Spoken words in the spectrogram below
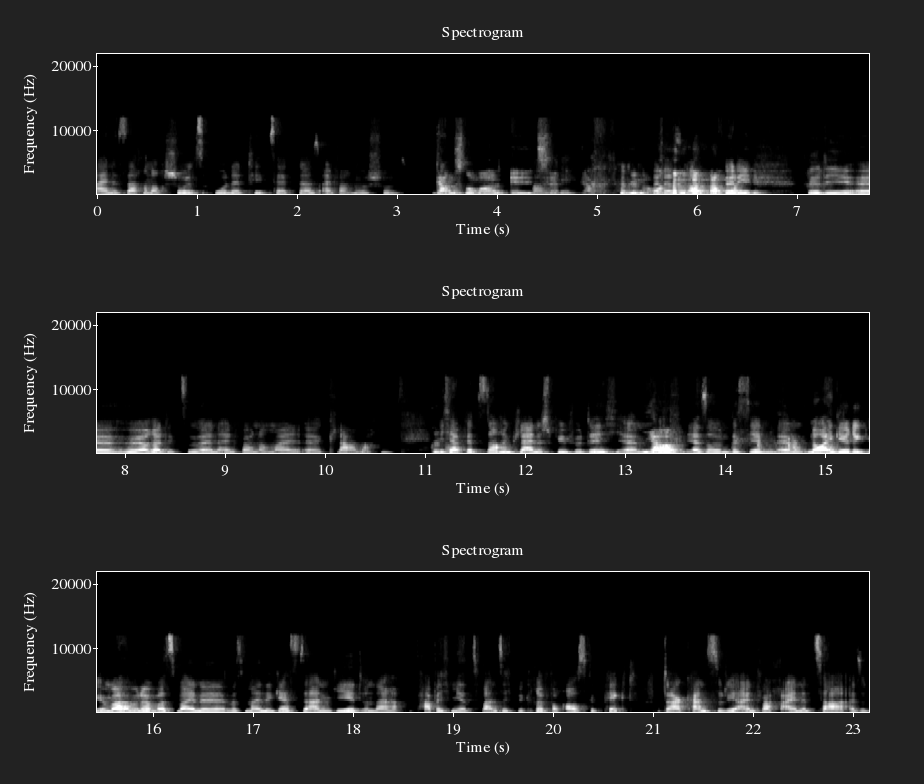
Eine Sache noch, Schulz ohne TZ, ne? Ist einfach nur Schulz. Ganz normal LZ, okay. ja, genau. das auch für die, für die äh, Hörer, die zuhören, einfach nochmal äh, klar machen. Genau. Ich habe jetzt noch ein kleines Spiel für dich. Ähm, ja. Ich bin ja so ein bisschen ähm, neugierig immer, ne, was, meine, was meine Gäste angeht. Und da habe ich mir 20 Begriffe rausgepickt. Da kannst du dir einfach eine Zahl, also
